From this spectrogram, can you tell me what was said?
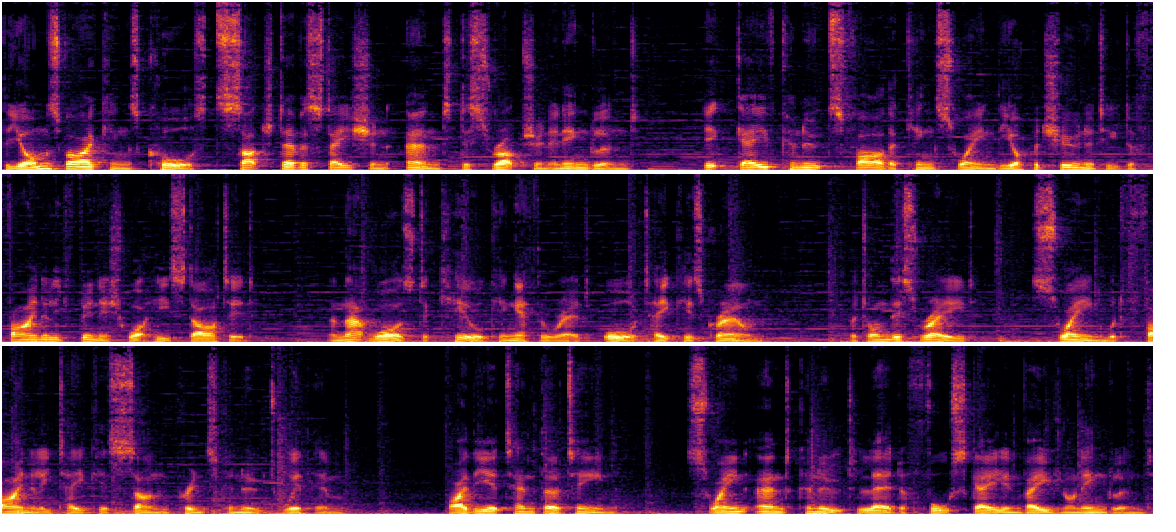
The Jomsvikings caused such devastation and disruption in England, it gave Canute's father King Sweyn the opportunity to finally finish what he started and that was to kill King Ethelred or take his crown. But on this raid, Sweyn would finally take his son Prince Canute with him. By the year 1013, Sweyn and Canute led a full scale invasion on England,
